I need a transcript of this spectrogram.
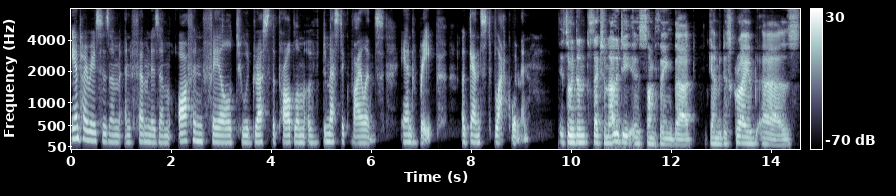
anti racism and feminism often fail to address the problem of domestic violence and rape against Black women. So intersectionality is something that can be described as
